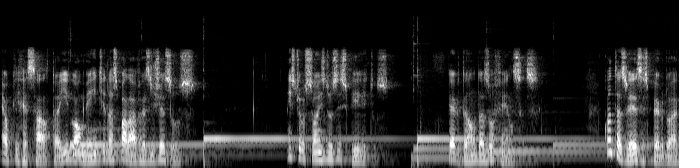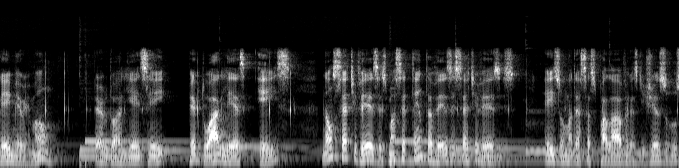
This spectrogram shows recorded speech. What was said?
É o que ressalta igualmente das palavras de Jesus. Instruções dos Espíritos. Perdão das ofensas. Quantas vezes perdoarei meu irmão? Perdoar-lhe-ei perdoar-lhes-eis, não sete vezes, mas setenta vezes sete vezes. Eis uma dessas palavras de Jesus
